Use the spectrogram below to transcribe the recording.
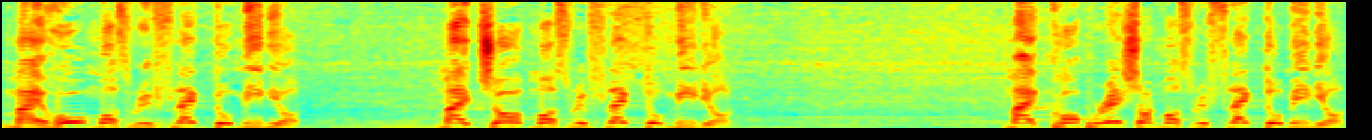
My home must reflect dominion. My job must reflect dominion. My corporation must reflect dominion.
